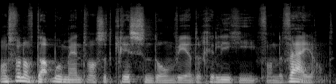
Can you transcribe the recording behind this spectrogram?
want vanaf dat moment was het christendom weer de religie van de vijand.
